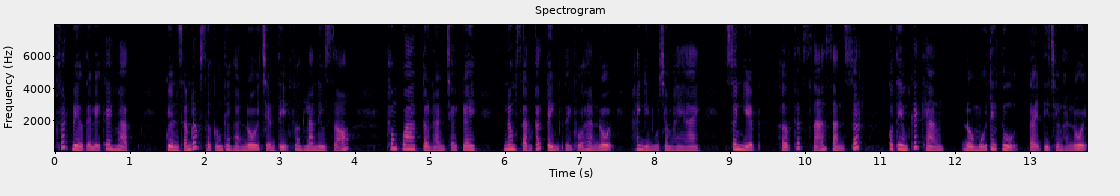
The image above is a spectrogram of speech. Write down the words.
Phát biểu tại lễ khai mạc, quyền Giám đốc Sở Công Thương Hà Nội Trần Thị Phương Lan nêu rõ, thông qua tuần hàng trái cây, nông sản các tỉnh và thành phố Hà Nội 2022, doanh nghiệp, hợp tác xã sản xuất có thêm khách hàng, đầu mối tiêu thụ tại thị trường Hà Nội.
